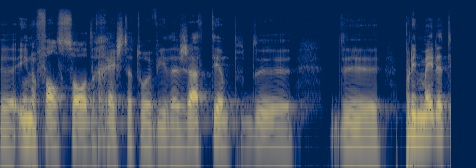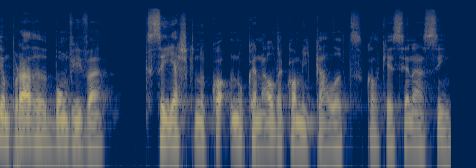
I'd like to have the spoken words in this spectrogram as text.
eh, e não falo só de resto da tua vida, já tempo de, de primeira temporada de Bom Vivan, que saí acho que no, no canal da Comicalat, qualquer cena assim.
